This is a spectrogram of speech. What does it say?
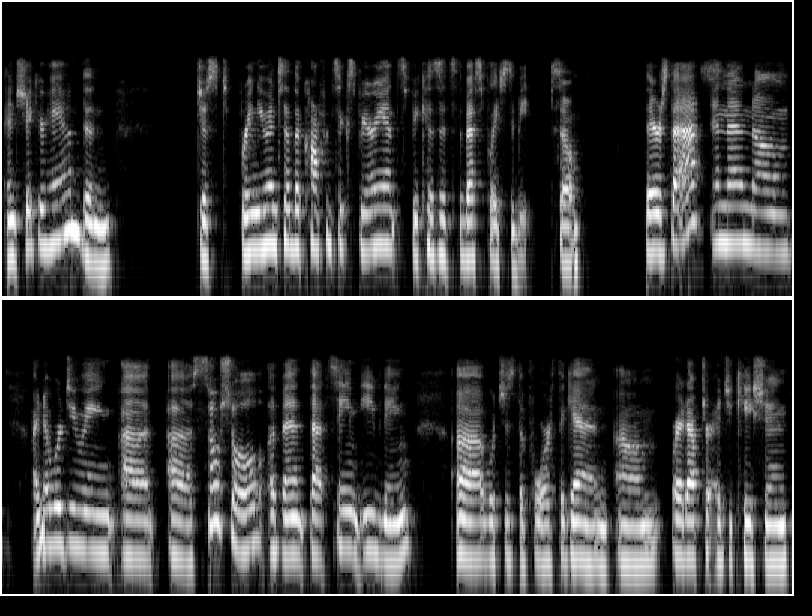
and shake your hand and just bring you into the conference experience because it's the best place to be. So there's that. And then um, I know we're doing a, a, social event that same evening, uh, which is the fourth again, um, right after education.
